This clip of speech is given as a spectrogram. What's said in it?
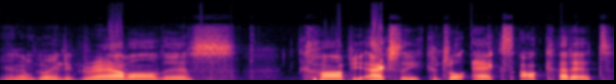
and I'm going to grab all this copy, actually, Control X, I'll cut it,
